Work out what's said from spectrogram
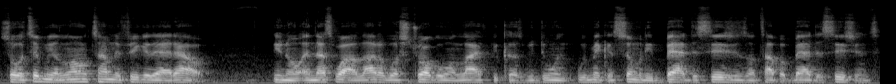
So it took me a long time to figure that out. You know, and that's why a lot of us struggle in life because we're doing we're making so many bad decisions on top of bad decisions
